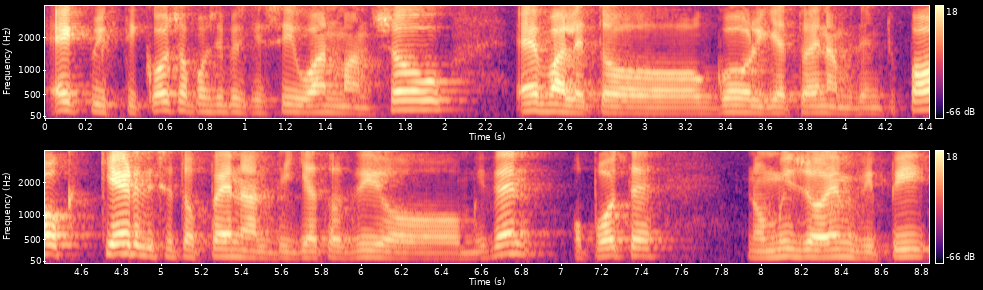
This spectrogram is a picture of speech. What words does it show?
εκπληκτικός, όπως είπες και εσύ, one man show. Έβαλε το γκολ για το 1-0 του ΠΑΟΚ, κέρδισε το πέναλτι για το 2-0. Οπότε νομίζω ο MVP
